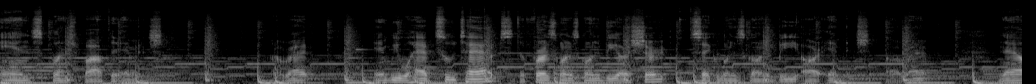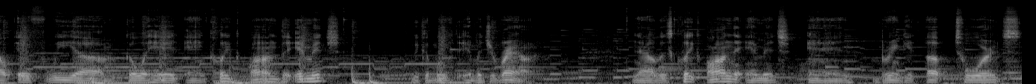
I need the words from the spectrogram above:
and SpongeBob the image. All right, and we will have two tabs. The first one is going to be our shirt. The second one is going to be our image. All right. Now, if we um, go ahead and click on the image, we can move the image around. Now let's click on the image and bring it up towards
